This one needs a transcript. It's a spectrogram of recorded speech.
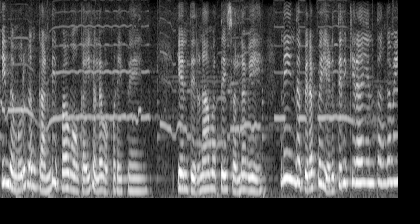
இந்த முருகன் கண்டிப்பாக உன் கைகளில் ஒப்படைப்பேன். என் திருநாமத்தை சொல்லவே நீ இந்த பிறப்பை எடுத்திருக்கிறாய் என் தங்கமே.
